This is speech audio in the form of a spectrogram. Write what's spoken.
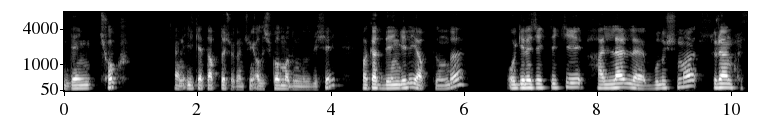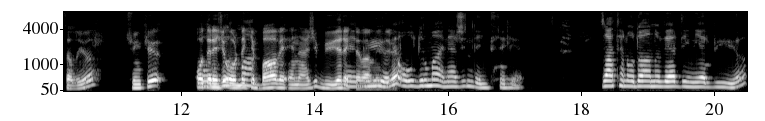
den çok hani ilk etapta çok hani çünkü alışık olmadığımız bir şey. Fakat dengeli yaptığında o gelecekteki hallerle buluşma süren kısalıyor. Çünkü o derece Oldurma oradaki bağ ve enerji büyüyerek e, devam büyüyor ediyor. ve oldurma enerjin de yükseliyor. Zaten odağını verdiğin yer büyüyor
